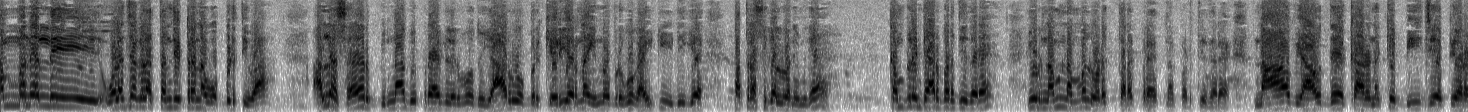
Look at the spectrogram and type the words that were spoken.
ನಮ್ಮನೆಯಲ್ಲಿ ಒಳಜಗಳ ತಂದಿಟ್ರೆ ನಾವು ಒಬ್ಬಿಡ್ತೀವ? ಅಲ್ಲ ಸರ್ ಭಿನ್ನಾಭಿಪ್ರಾಯಗಳಿರ್ಬೋದು. ಯಾರು ಒಬ್ರು ನ ಇನ್ನೊಬ್ರಿಗೂ ಐ ಟಿ ಇಡಿಗೆ ಪತ್ರ ಸಿಗಲ್ವಾ ನಿಮ್ಗೆ? ಕಂಪ್ಲೇಂಟ್ ಯಾರು ಬರ್ತಿದ್ದಾರೆ ಇವ್ರು ನಮ್ ನಮ್ಮಲ್ಲಿ ಒಡಕ್ ತರಕ್ ಪ್ರಯತ್ನ ಪಡ್ತಿದ್ದಾರೆ. ನಾವ್ ಯಾವುದೇ ಕಾರಣಕ್ಕೆ ಬಿಜೆಪಿ ಅವರ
